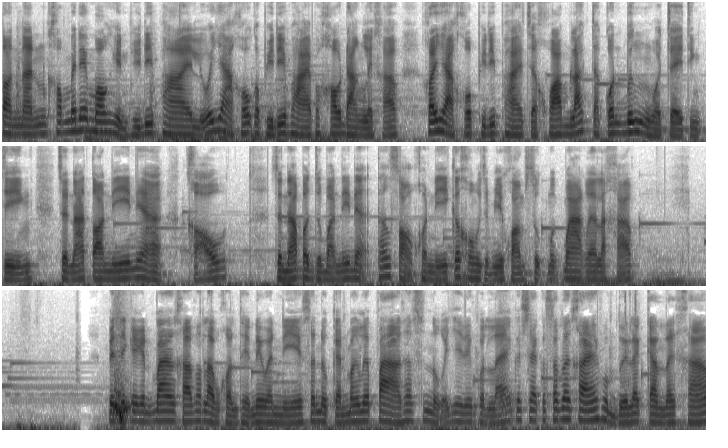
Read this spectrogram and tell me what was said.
ตอนนั้นเขาไม่ได้มองเห็นพิวดิพายหรือว่าอยากคบกับพิวดิพายเพราะเขาดังเลยครับเขาอยากคบพิวดิพายจากความรักจากก้นบึ้งหัวใจจริงๆจนณตอนนี้เนี่ยเขาจนณปัจจุบันนี้เนี่ยทั้งสองคนนี้ก็คงจะมีความสุขมากๆแล้วล่ะครับ เป็นยังไงกันบ้างครับสำหรับคอนเทนต์ในวันนี้ สนุกกันบ้างหรือเปล่า ถ้าสนุกก็อย่าลืมกดไลค์ กดแชร์ กดซับสไครต์ให้ผมด้วยละกันนะครับ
